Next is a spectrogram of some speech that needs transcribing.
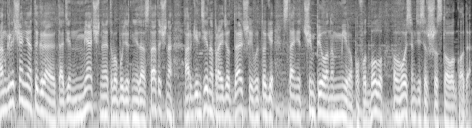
Англичане отыграют один мяч, но этого будет недостаточно. Аргентина пройдет дальше и в итоге станет чемпионом мира по футболу 1986 года.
